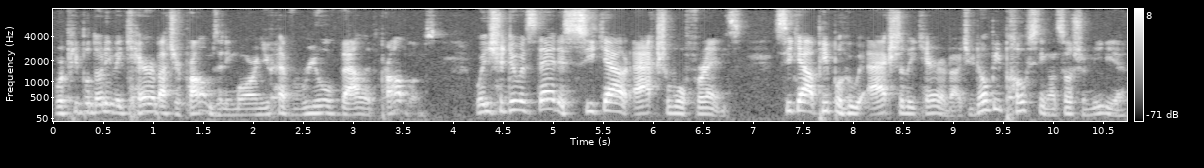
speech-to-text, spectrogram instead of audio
where people don't even care about your problems anymore and you have real valid problems what you should do instead is seek out actual friends Seek out people who actually care about you. Don't be posting on social media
